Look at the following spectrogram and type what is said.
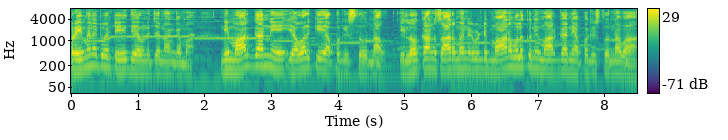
ప్రియమైనటువంటి దేవుని జనాంగమా? నీ మార్గాన్ని ఎవరికి అప్పగిస్తూ ఉన్నావు? ఈ లోకానుసారమైనటువంటి మానవులకు నీ మార్గాన్ని అప్పగిస్తున్నావా?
